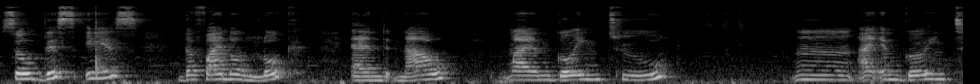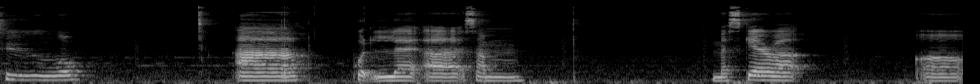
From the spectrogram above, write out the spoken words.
so this is the final look. And now i'm going to um, i am going to uh put uh some mascara uh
